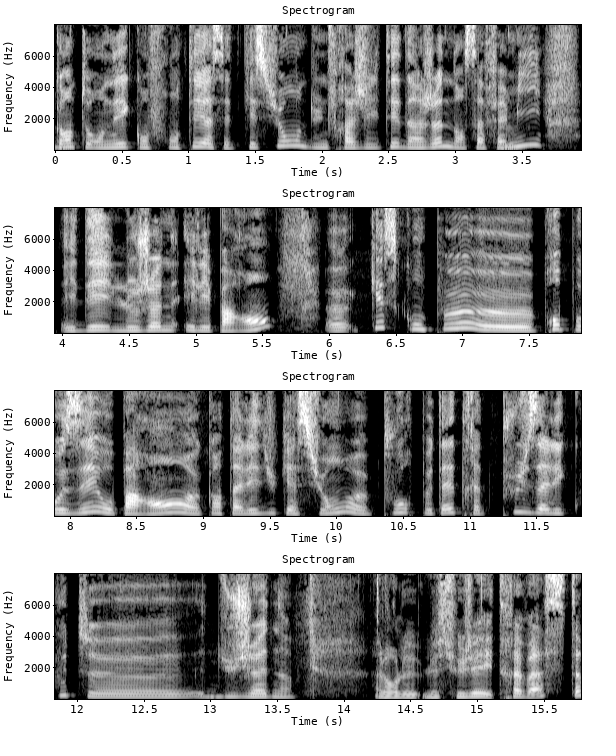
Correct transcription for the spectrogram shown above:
quand on est confronté à cette question d'une fragilité d'un jeune dans sa famille, aider le jeune et les parents. Qu'est-ce qu'on peut proposer aux parents quant à l'éducation pour peut-être être plus à l'écoute du jeune? Alors le, sujet est très vaste,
